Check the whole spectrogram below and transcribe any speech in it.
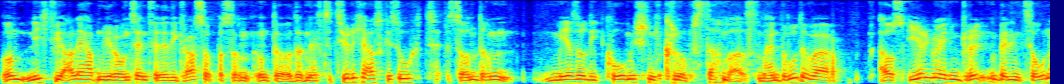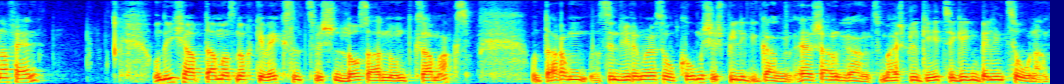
und nicht wie alle haben wir uns entweder die Grasshoppers oder den FC Zürich ausgesucht, sondern mehr so die komischen Clubs damals. Mein Bruder war aus irgendwelchen Gründen Bellinzona-Fan und ich habe damals noch gewechselt zwischen Lausanne und Xamax. Und darum sind wir immer so komische Spiele gegangen, äh, schauen gegangen. Zum Beispiel GC gegen Bellinzona.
